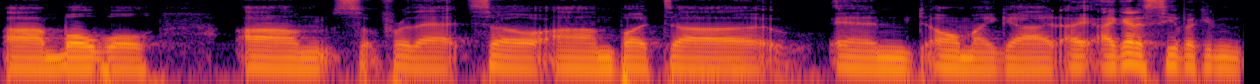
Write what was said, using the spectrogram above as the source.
uh, mobile um, so for that. So, um, but, uh, and oh my God, I, I got to see if I can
